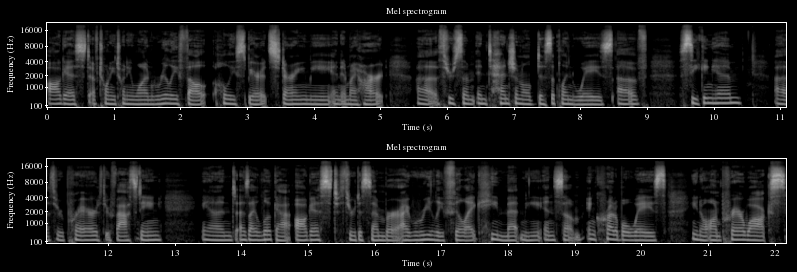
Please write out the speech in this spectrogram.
august of 2021 really felt holy spirit stirring me and in my heart uh, through some intentional disciplined ways of seeking him uh, through prayer through fasting. And as I look at August through December, I really feel like he met me in some incredible ways, you know, on prayer walks,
